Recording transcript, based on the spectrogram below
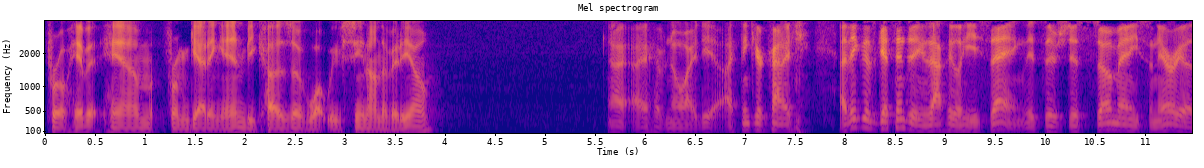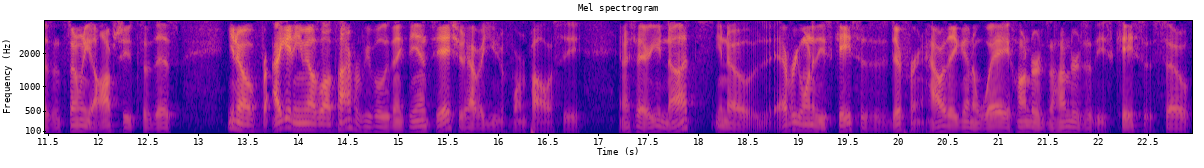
prohibit him from getting in because of what we've seen on the video? I, I have no idea. I think you're kind of. I think this gets into exactly what he's saying. It's, there's just so many scenarios and so many offshoots of this. You know, for, I get emails all the time from people who think the NCAA should have a uniform policy. And I say, Are you nuts? You know, every one of these cases is different. How are they going to weigh hundreds and hundreds of these cases? So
